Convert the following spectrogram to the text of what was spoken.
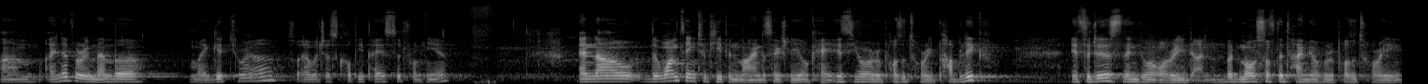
um, I never remember my Git URL, so I will just copy paste it from here. And now the one thing to keep in mind is actually, okay, is your repository public? If it is, then you're already done. But most of the time, your repository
